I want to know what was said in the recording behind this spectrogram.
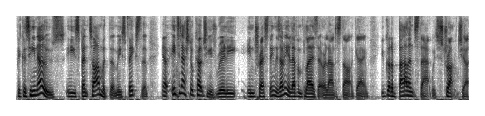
because he knows he spent time with them. He speaks to them. You know, international coaching is really interesting. There's only 11 players that are allowed to start a game. You've got to balance that with structure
